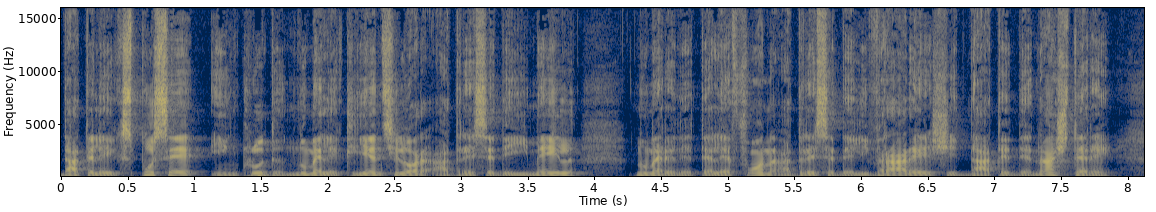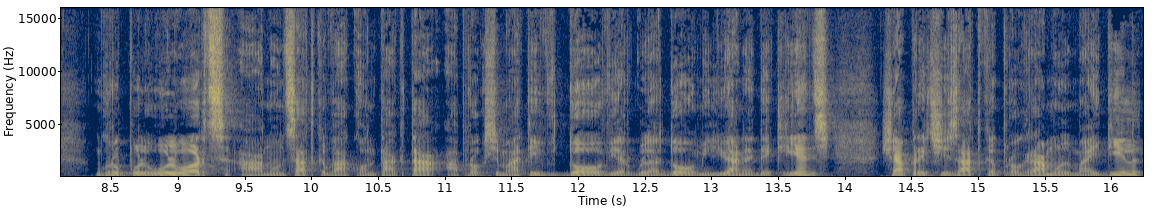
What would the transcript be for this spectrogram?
Datele expuse includ numele clienților, adrese de e-mail, numere de telefon, adrese de livrare și date de naștere. Grupul Woolworths a anunțat că va contacta aproximativ 2,2 milioane de clienți și a precizat că programul MyDeal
